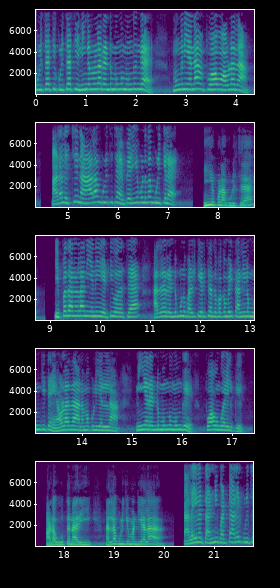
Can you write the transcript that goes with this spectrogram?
குளிச்சாச்சு குளிச்சாச்சு. நீங்களும் ரெண்டு முங்கு முங்குங்க. முங்குனியனா போவோம் அவ்வளவுதான். அட லட்சி நான்லாம் குளிச்சிட்டேன். பெரிய பொண்ணு தான் குளிக்கல. நீ எப்படா குளிச்ச? இப்பதானலாம் நீ என்ன எட்டி உதச்ச? அதை ரெண்டு மூணு பல்ட்டி அடிச்சு அந்த பக்கம் போய் தண்ணியில முங்கிட்டேன். அவ்வளவுதான் நம்ம குளியல்லாம் நீங்க ரெண்டு முங்கு முங்கு. போவோம் கோயிலுக்கு. அட ஊத்தனாரி நல்லா குளிக்க மாட்டியாளா? தலையில தண்ணி பட்டாலே குளிச்ச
